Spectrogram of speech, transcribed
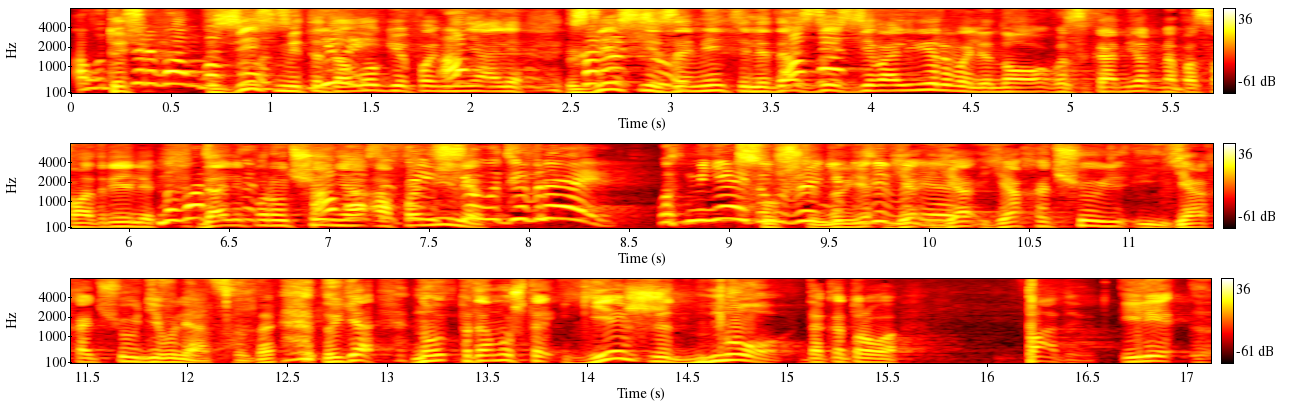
а вот То есть вам вопрос. здесь методологию Юрий, поменяли, а, здесь хорошо. не заметили, да, а здесь вас... девальвировали, но высокомерно посмотрели, но дали это, поручение а вас о это фамилиях. еще удивляет. Вот меня это Слушайте, уже не ну я, удивляет. Я, я, я, хочу, я хочу удивляться, да? Ну, я, ну, потому что есть же дно, до которого падают. Или э,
